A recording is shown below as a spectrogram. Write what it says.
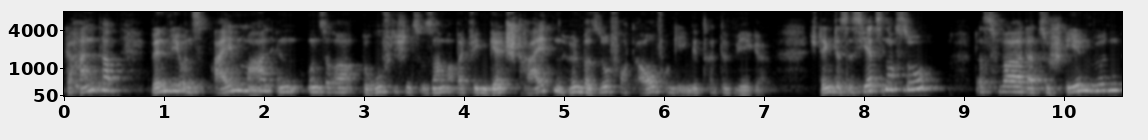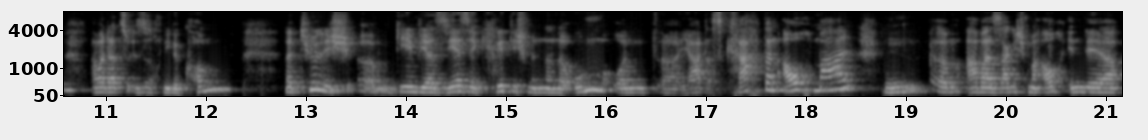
gehandhabt, wenn wir uns einmal in unserer beruflichen Zusammenarbeit wegen Geld streiten, hören wir sofort auf und gehen getrennte Wege. Ich denke, das ist jetzt noch so dass wir dazu stehen würden, aber dazu ist es auch nie gekommen. Natürlich ähm, gehen wir sehr, sehr kritisch miteinander um und äh, ja, das kracht dann auch mal, ähm, aber sage ich mal auch in der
